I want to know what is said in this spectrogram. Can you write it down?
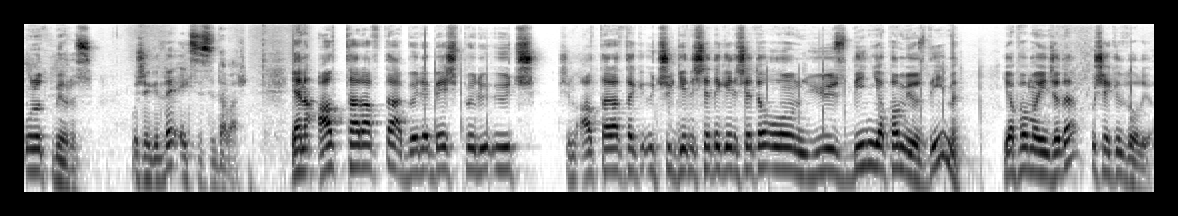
unutmuyoruz. Bu şekilde eksisi de var. Yani alt tarafta böyle 5 bölü 3 Şimdi alt taraftaki 3'ü genişlete genişlete 10, 100, 1000 yapamıyoruz değil mi? Yapamayınca da bu şekilde oluyor.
